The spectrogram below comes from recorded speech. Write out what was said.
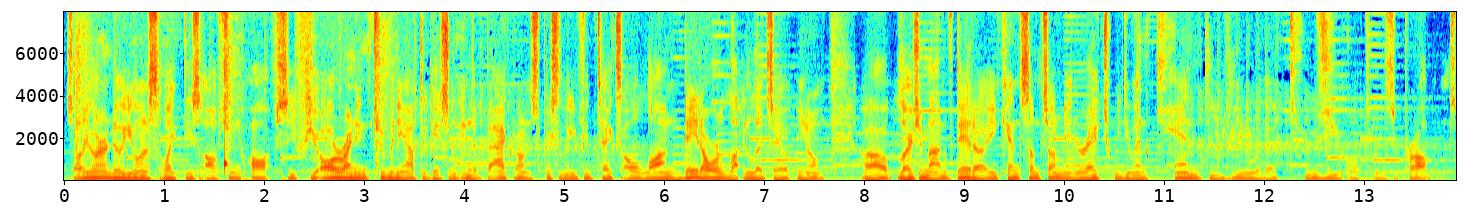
So all you want to do you want to select this option off. So if you are running too many applications in the background especially if it takes a long data or let's say you know a large amount of data it can sometimes interact with you and can give you the 2g or 3g problems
